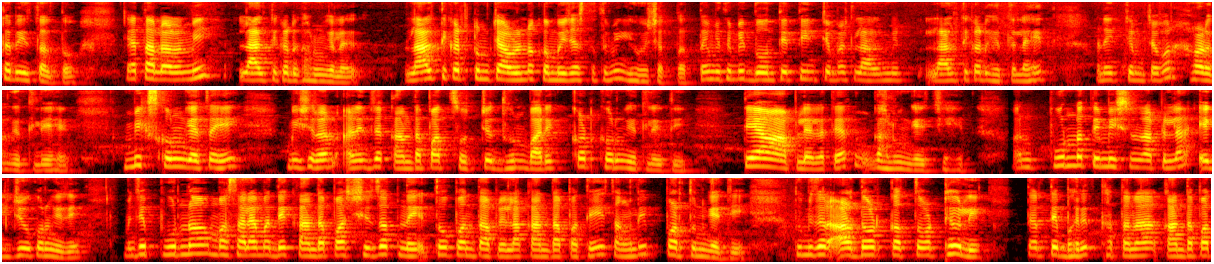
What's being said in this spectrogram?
तरी चालतो. त्यात आपल्याला मी लाल तिखट घालून गेलं. आहे लाल तिखट तुमच्या आवडीनं कमी जास्त तुम्ही घेऊ शकता. तर मी तुम्ही दोन ते तीन चमच लाल मीठ लाल तिखट घेतलेलं आहेत आणि एक चमच्यावर हळद घेतली आहे. मिक्स करून घ्यायचं हे मिश्रण आणि जे कांदापात स्वच्छ धुवून बारीक कट करून घेतली होती त्या आपल्याला त्यात घालून घ्यायचे आहेत. आणि पूर्ण ते मिश्रण आपल्याला एकजीव करून घ्यायचे. म्हणजे पूर्ण मसाल्यामध्ये कांदापात शिजत नाही तोपर्यंत आपल्याला कांदापात हे चांगली परतून घ्यायची. तुम्ही जर अर्धवट कच्चवट ठेवली तर ते भरीत खाताना कांदापात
